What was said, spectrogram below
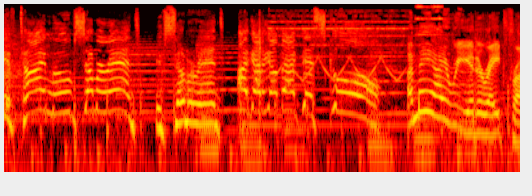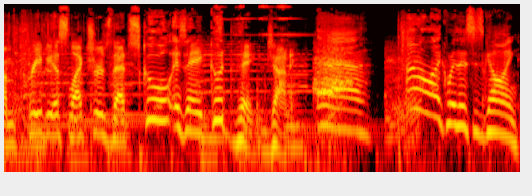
If time moves, summer ends. If summer ends, I gotta go back to school. Uh, may I reiterate from previous lectures that school is a good thing, Johnny? Uh, I don't like where this is going.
